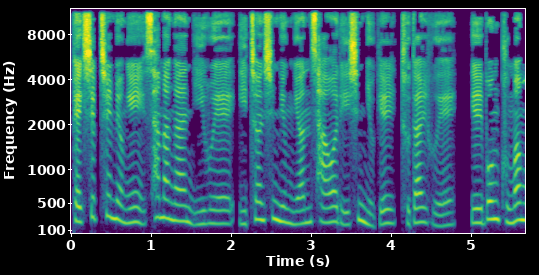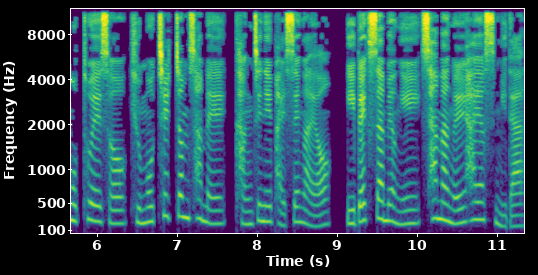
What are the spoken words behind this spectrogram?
117명이 사망한 이후에 2016년 4월 26일 두 달 후에 일본 구마모토에서 규모 7.3의 강진이 발생하여 204명이 사망을 하였습니다.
